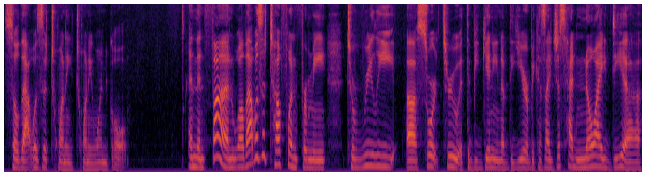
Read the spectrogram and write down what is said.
So that was a 2021 goal. And then fun, well, that was a tough one for me to really uh, sort through at the beginning of the year because I just had no idea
